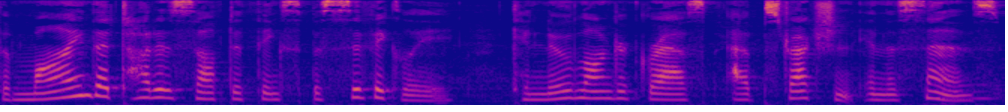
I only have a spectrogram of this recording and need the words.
The mind that taught itself to think specifically can no longer grasp abstraction in the sense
